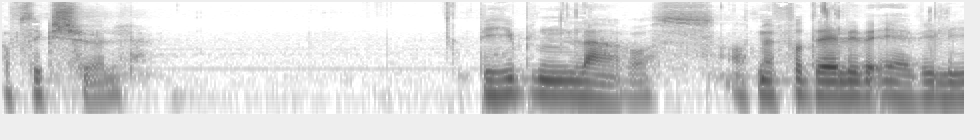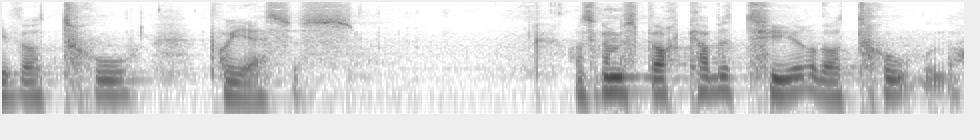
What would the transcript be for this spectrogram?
av seg sjøl. Bibelen lærer oss at vi får del i det evige livet og tro på Jesus. Og så kan vi spørre hva betyr det å tro? da?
